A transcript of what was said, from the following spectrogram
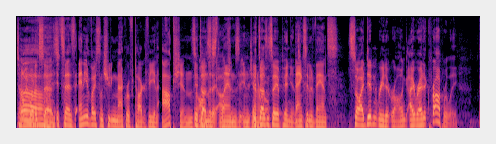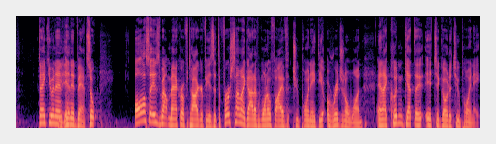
Tell me what it Uh, says. It says any advice on shooting macro photography and options It on this lens in It general. doesn't say opinions. Thanks in advance. so I didn't read it wrong. I read it properly. Thank you in, in did. advance. So all I'll say is about macro photography is that the first time I got a 105 2.8, the original one, and I couldn't get the, it to go to 2.8.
